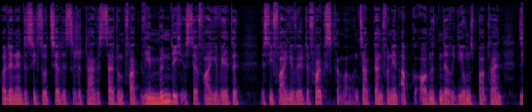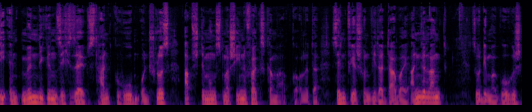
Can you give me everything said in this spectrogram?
heute nennt es sich Sozialistische Tageszeitung, fragt, wie mündig ist der frei gewählte, ist die frei gewählte Volkskammer und sagt dann von den Abgeordneten der Regierungsparteien, sie entmündigen sich selbst. Handgehoben und Schluss, Abstimmungsmaschine Volkskammerabgeordneter. Sind wir schon wieder dabei angelangt? So demagogisch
